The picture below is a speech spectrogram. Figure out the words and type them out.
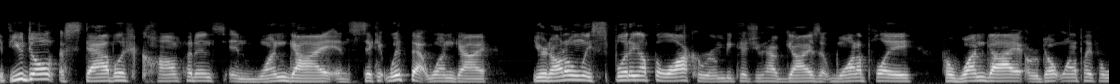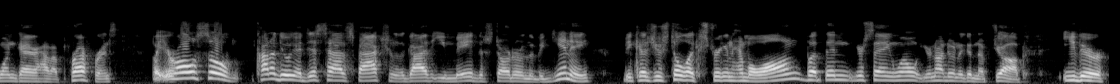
If you don't establish confidence in one guy and stick it with that one guy, you're not only splitting up the locker room because you have guys that want to play for one guy or don't want to play for one guy or have a preference, but you're also kind of doing a dissatisfaction of the guy that you made the starter in the beginning because you're still like stringing him along, but then you're saying, well, you're not doing a good enough job. Either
